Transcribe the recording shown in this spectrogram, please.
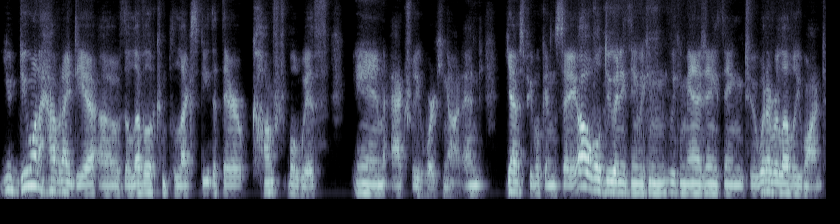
you do want to have an idea of the level of complexity that they're comfortable with in actually working on. And yes, people can say, "Oh, we'll do anything. We can we can manage anything to whatever level you want."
